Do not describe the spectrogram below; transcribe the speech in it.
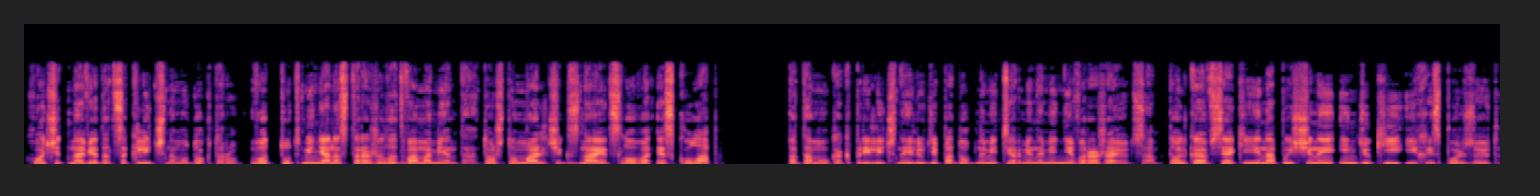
Хочет наведаться к личному доктору. Вот тут меня насторожило два момента. То, что мальчик знает слово «эскулап», потому как приличные люди подобными терминами не выражаются. Только всякие напыщенные индюки их используют.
